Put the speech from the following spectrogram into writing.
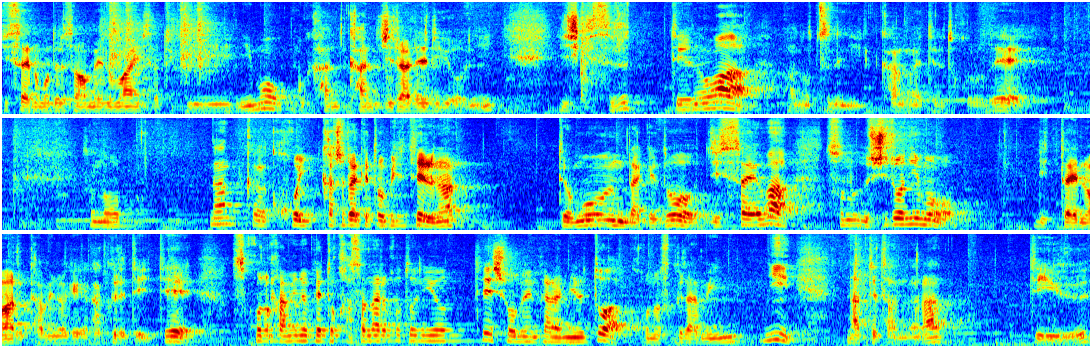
実際のモデルさんを目の前にした時にも感じられるように意識するっていうのはあの常に考えてるところでそのなんかここ一箇所だけ飛び出てるなって思うんだけど実際はその後ろにも立体のある髪の毛が隠れていてそこの髪の毛と重なることによって正面から見るとはこの膨らみになってたんだなっていう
